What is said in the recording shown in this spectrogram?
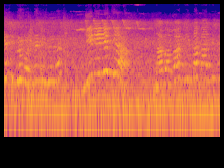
ಏನಿದ್ರು ಬರ್ತಾ ನೀನು ಇಲ್ಲಿದ್ದೀರಾ ನಾವು ಅವಾಗಿಂದ ಬಂದಿದ್ದ.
